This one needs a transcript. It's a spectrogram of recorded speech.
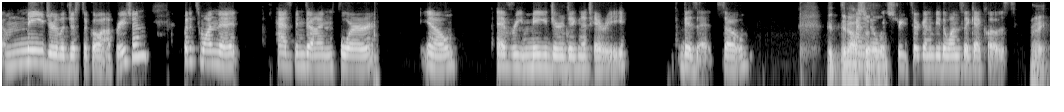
a major logistical operation, but it's one that has been done for, you know, every major dignitary visit. So it, it also know which streets are going to be the ones that get closed. Right.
